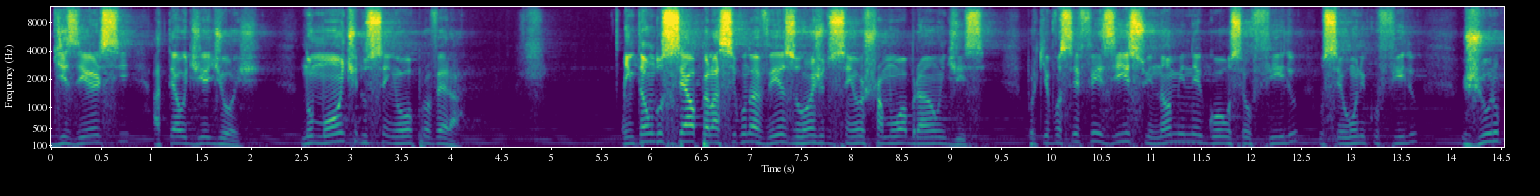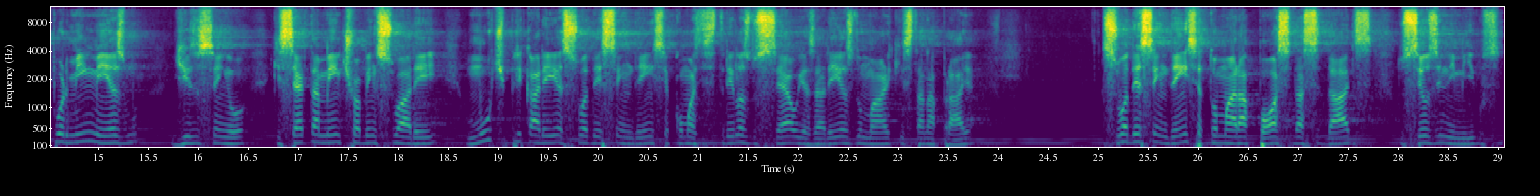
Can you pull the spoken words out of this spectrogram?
dizer-se até o dia de hoje: No monte do Senhor proverá. Então do céu pela segunda vez o anjo do Senhor chamou Abraão e disse: Porque você fez isso e não me negou o seu filho, o seu único filho, juro por mim mesmo, diz o Senhor, que certamente o abençoarei, multiplicarei a sua descendência como as estrelas do céu e as areias do mar que está na praia. Sua descendência tomará posse das cidades dos seus inimigos.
